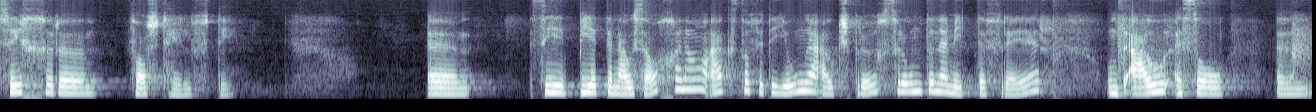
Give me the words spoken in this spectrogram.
sicher äh, fast die Hälfte. Ähm, Sie bieten auch Sachen an, extra für die Jungen, auch Gesprächsrunden mit den Frères und auch äh, so ähm,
